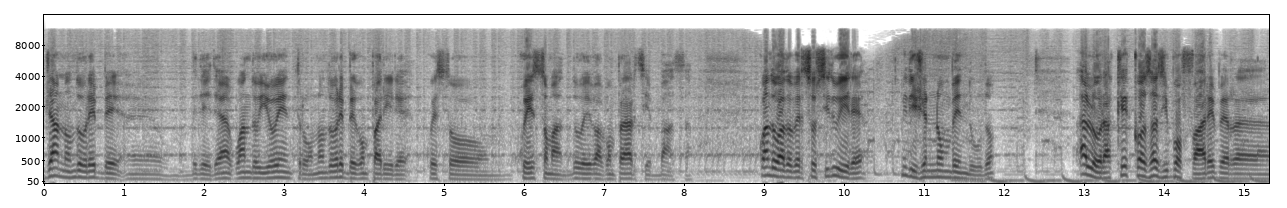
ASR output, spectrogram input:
già non dovrebbe eh, vedete eh, quando io entro non dovrebbe comparire questo questo ma doveva comprarsi e basta. Quando vado per sostituire mi dice non venduto. Allora che cosa si può fare per eh,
